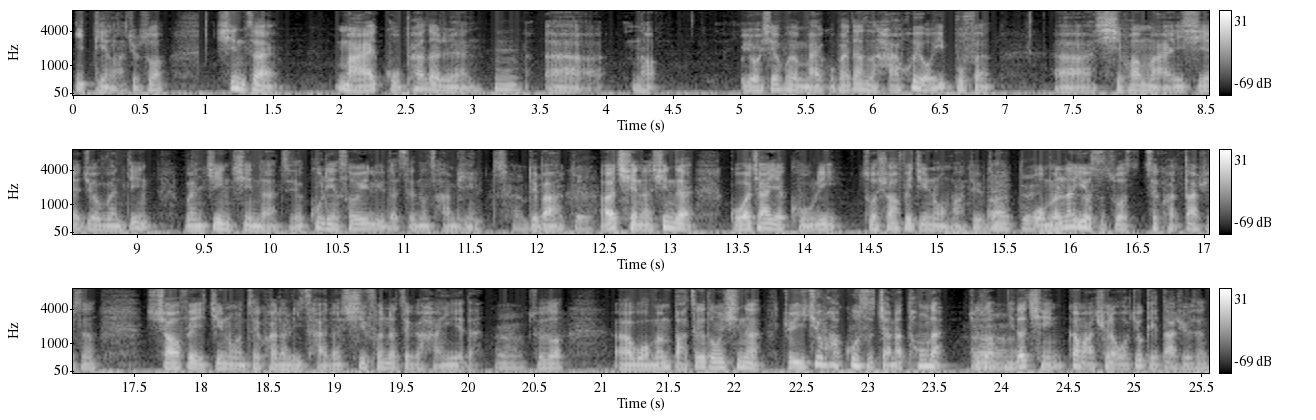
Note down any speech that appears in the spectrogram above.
一点了，就是说现在买股票的人，嗯呃，那有些会买股票，但是还会有一部分呃喜欢买一些就稳定稳定性的这个固定收益率的这种产品，对吧？对而且呢，现在国家也鼓励做消费金融嘛，对不对？啊对我们呢又是做这块大学生消费金融这块的理财的细分的这个行业的，嗯所以说呃，我们把这个东西呢，就一句话故事讲得通的，就是说嗯你的钱干嘛去了？我就给大学生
